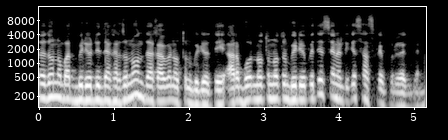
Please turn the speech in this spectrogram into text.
তো ধন্যবাদ ভিডিওটি দেখার জন্য। দেখা হবে নতুন ভিডিওতে। আর নতুন নতুন ভিডিও পেতে চ্যানেলটিকে সাবস্ক্রাইব করে রাখবেন।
